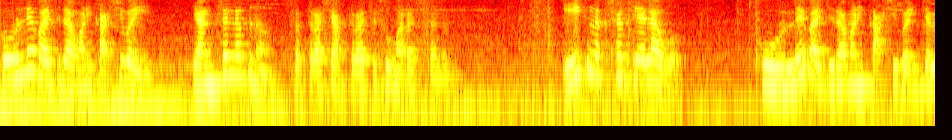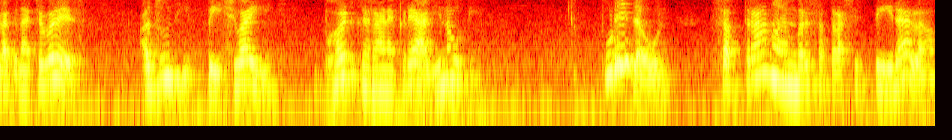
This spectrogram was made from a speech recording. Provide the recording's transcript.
थोरले बाजीराव आणि काशीबाई यांचं लग्न सतराशे अकराच्या सुमारास झालं. एक लक्षात घ्यायला हवं. थोरले बाजीराव आणि काशीबाईंच्या लग्नाच्या वेळेस अजूनही पेशवाई भट घराण्याकडे आली नव्हती. पुढे जाऊन सतरा नोव्हेंबर सतराशे तेराला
